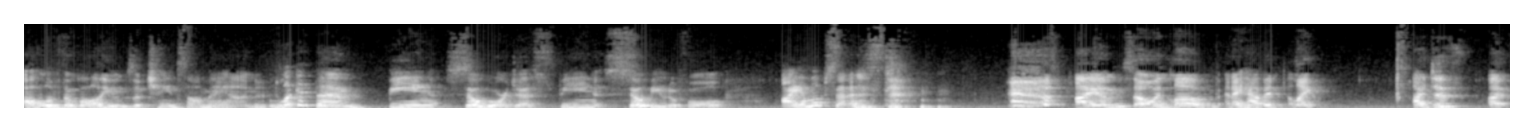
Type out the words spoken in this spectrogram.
all of the volumes of Chainsaw Man. Look at them being so gorgeous, being so beautiful. I am obsessed. I am so in love and I haven't like, I just, I,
